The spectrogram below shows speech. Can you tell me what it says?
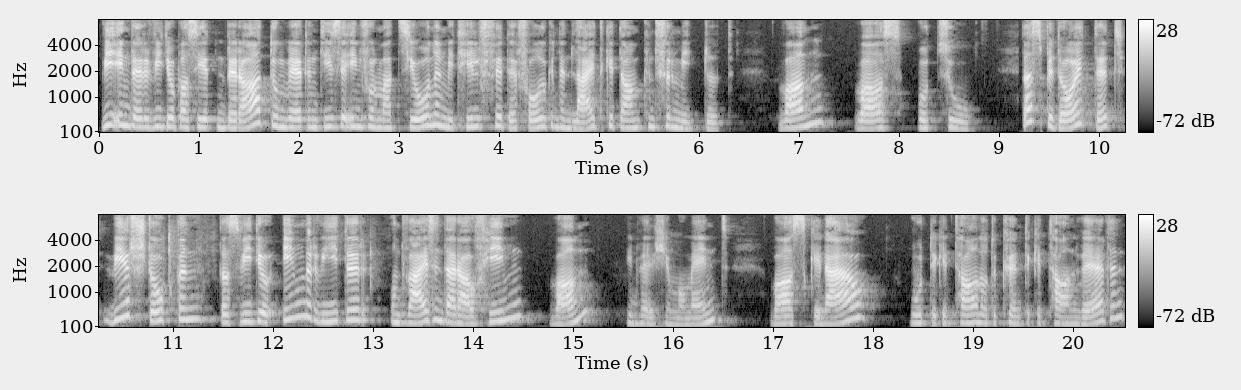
Wie in der videobasierten Beratung werden diese Informationen mit Hilfe der folgenden Leitgedanken vermittelt. Wann, was, wozu. Das bedeutet, wir stoppen das Video immer wieder und weisen darauf hin, wann, in welchem Moment, was genau wurde getan oder könnte getan werden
